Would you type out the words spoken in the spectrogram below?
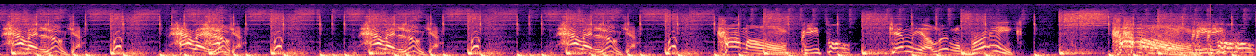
Hallelujah. Hallelujah. Hallelujah. Hallelujah. Come on, people. Give me a little break. Come on, people.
